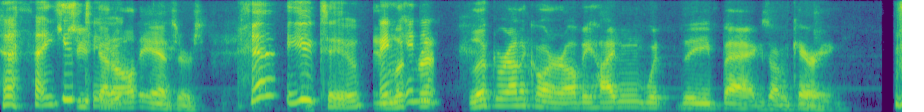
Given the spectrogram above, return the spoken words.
you She's too. got all the answers. you too. And, look, around, look around the corner. I'll be hiding with the bags I'm carrying.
